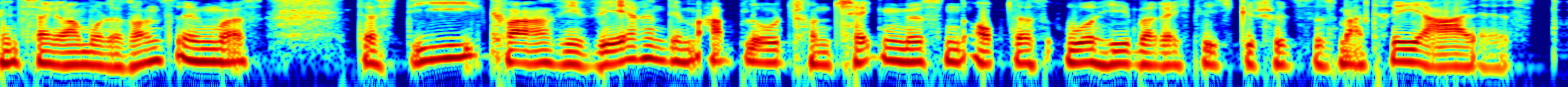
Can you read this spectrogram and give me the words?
Instagram oder sonst irgendwas, dass die quasi während dem Upload schon checken müssen, ob das urheberrechtlich geschütztes Material ist.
